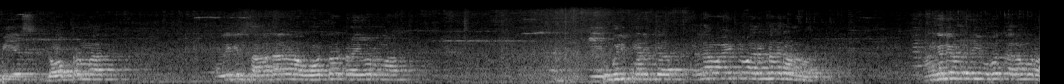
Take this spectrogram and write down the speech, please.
P S ഡോക്ടർമാർ അല്ലെങ്കിൽ സാധാരണ ഓട്ടോ ഡ്രൈവർമാർ കൂലിപ്പണിക്കാർ എല്ലാമായിട്ട് വരേണ്ടവരാണ് അവർ അങ്ങനെയുള്ളൊരു യുവതലമുറ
